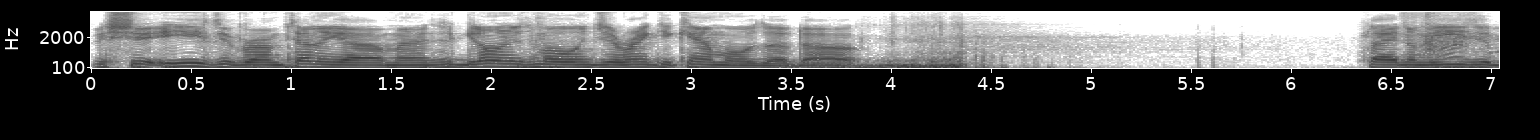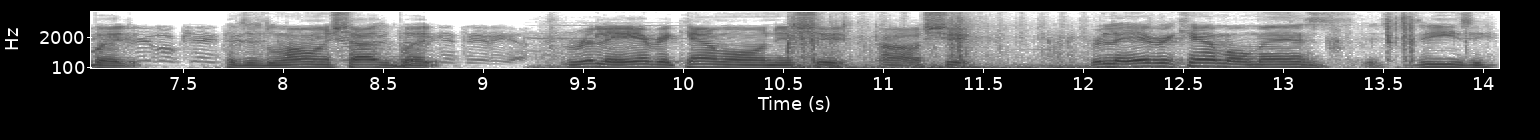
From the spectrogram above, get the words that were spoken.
This shit easy, bro. I'm telling y'all, man. Just get on this mode and just rank your camos up, dog. Platinum easy, but because it's long shots, but really every camo on this shit. Oh shit. Really every camo, man, it's, it's easy.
